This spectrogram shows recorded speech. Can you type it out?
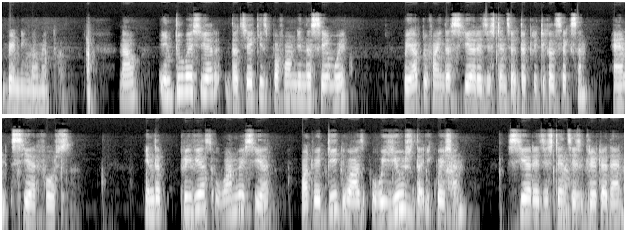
bending moment. Now in two-way shear the check is performed in the same way. We have to find the shear resistance at the critical section and shear force. In the previous one-way shear what we did was we used the equation shear resistance is greater than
